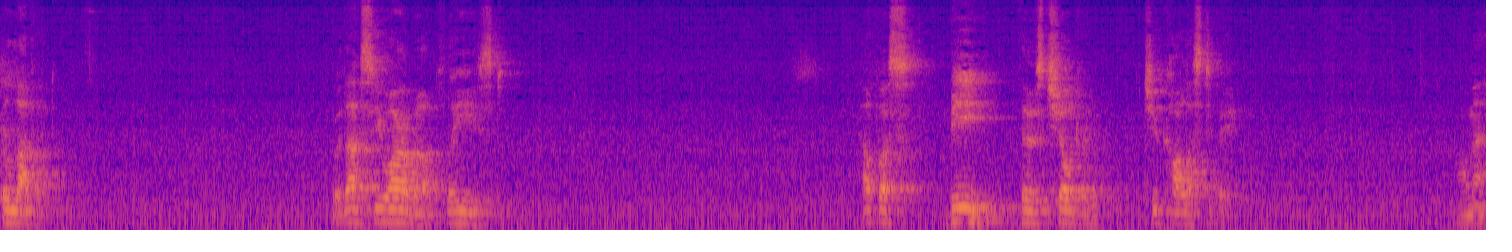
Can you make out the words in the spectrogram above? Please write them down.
beloved. With us you are well pleased. Help us be those children that you call us to be. Amen.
